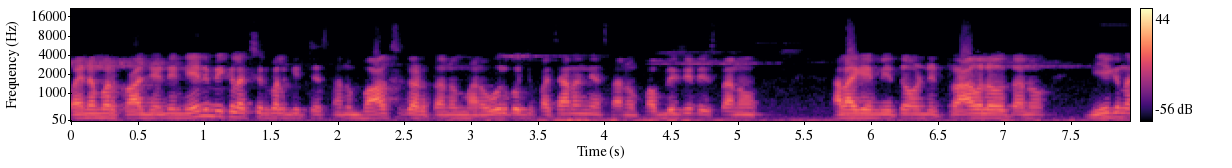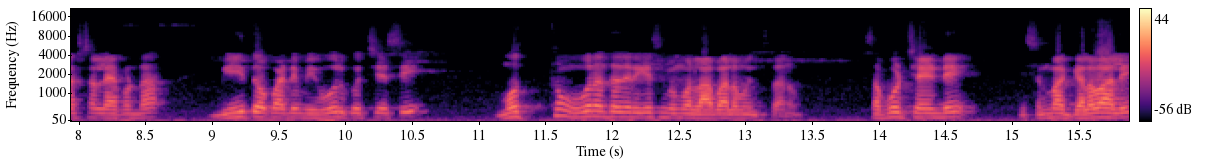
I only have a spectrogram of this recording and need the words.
పై నెంబర్ కాల్ చేయండి. నేను మీకు లక్ష రూపాయలకి ఇచ్చేస్తాను. బాక్స్ కడతాను. మన ఊరికి వచ్చి ప్రచారం చేస్తాను. పబ్లిసిటీ ఇస్తాను. అలాగే మీతో ఉండి ట్రావెల్ అవుతాను. మీకు నష్టం లేకుండా మీతో పాటు మీ ఊరికి వచ్చేసి మొత్తం ఊరంతా తిరిగేసి మిమ్మల్ని లాభాలు ఉంచుతాను సపోర్ట్ చేయండి. ఈ సినిమా గెలవాలి.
